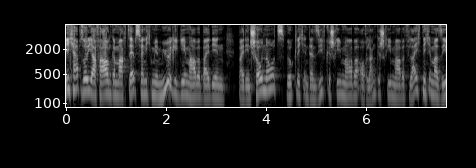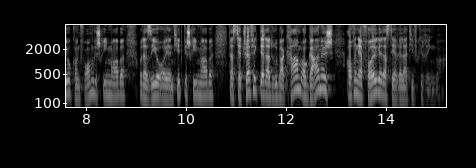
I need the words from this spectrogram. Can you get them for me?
ich habe so die Erfahrung gemacht, selbst wenn ich mir Mühe gegeben habe bei den, bei den Show Notes, wirklich intensiv geschrieben habe, auch lang geschrieben habe, vielleicht nicht immer SEO-konform geschrieben habe oder SEO-orientiert geschrieben habe, dass der Traffic, der darüber kam, organisch, auch in der Folge, dass der relativ gering war.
